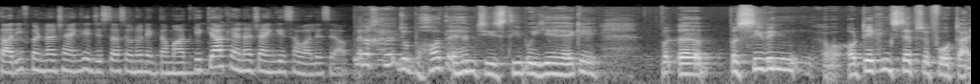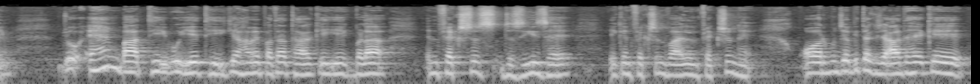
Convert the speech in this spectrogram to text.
तारीफ़ करना चाहेंगे जिस तरह से उन्होंने इकदाम किए क्या कहना चाहेंगे इस हवाले से आप? मेरा ख्याल जो बहुत अहम चीज़ थी वो ये है कि परसीविंग और टेकिंग स्टेप्स बिफोर टाइम जो अहम बात थी वो ये थी कि हमें पता था कि ये एक बड़ा इन्फेक्शस डिज़ीज़ है, एक इन्फेक्शन वायरल इन्फेक्शन है। और मुझे अभी तक याद है कि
